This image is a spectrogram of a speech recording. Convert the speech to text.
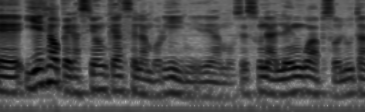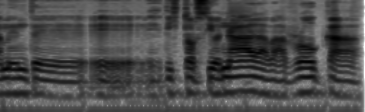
Eh, y es la operación que hace Lamborghini, digamos. Es una lengua absolutamente eh, distorsionada, barroca,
